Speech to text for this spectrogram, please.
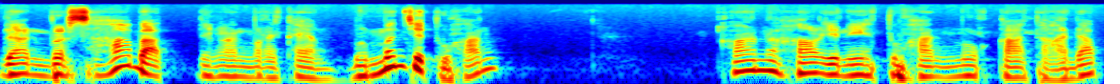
dan bersahabat dengan mereka yang membenci Tuhan. Karena hal ini Tuhan murka terhadap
